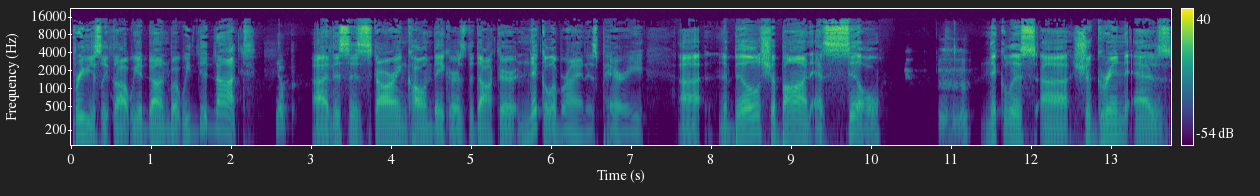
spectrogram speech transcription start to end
previously thought we had done, but we did not. Nope. Uh, this is starring Colin Baker as the Doctor, Nicola Bryant as Peri, uh, Nabil Shaban as Sil, hmm Nicolas uh, Chagrin as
